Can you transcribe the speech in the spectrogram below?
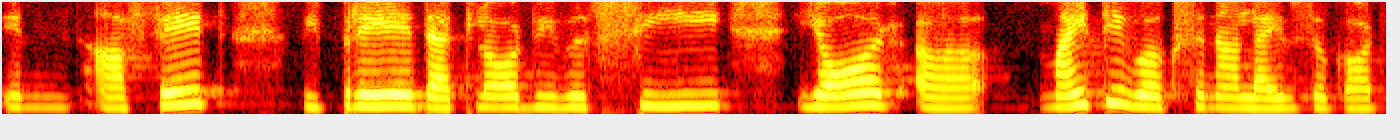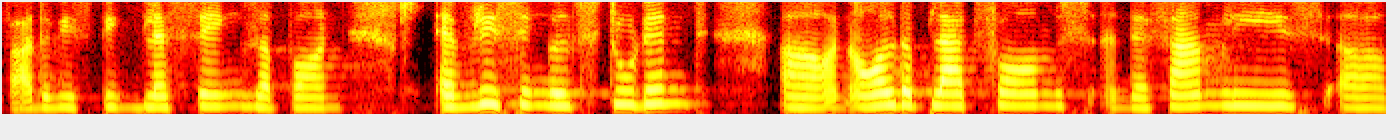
in our faith, we pray that, Lord, we will see your uh, mighty works in our lives, oh God. Father, we speak blessings upon every single student uh, on all the platforms and their families, uh,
